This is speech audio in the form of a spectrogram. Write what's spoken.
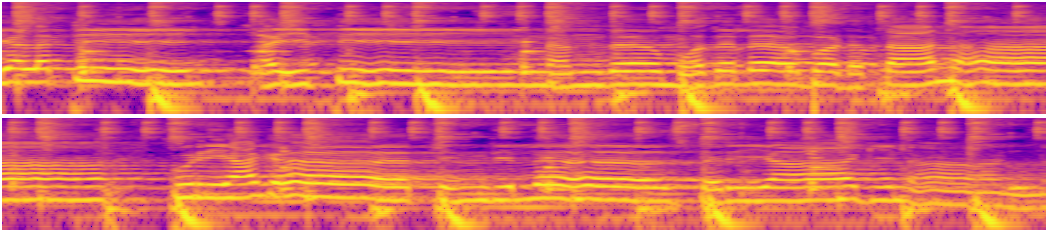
ಗೆಳತಿ ಐತಿ ನಂದ ಮೊದಲ ಬಡತಾನ. ಕುರಿಯಾಗ ತಿಂದಿಲ್ಲ ಸರಿಯಾಗಿ ನಾನ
